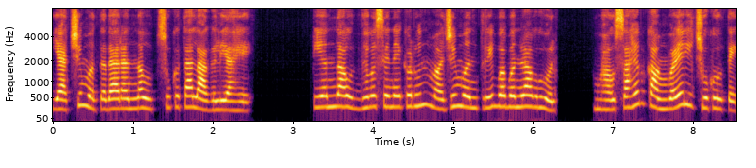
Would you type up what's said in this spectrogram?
याची मतदारांना उत्सुकता लागली आहे. यंदा उद्धव सेनेकडून माजी मंत्री बबनराव घोल भाऊसाहेब कांबळे इच्छुक होते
